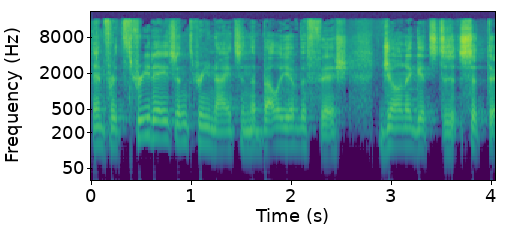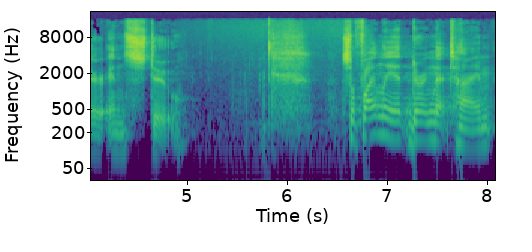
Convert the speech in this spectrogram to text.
And for three days and three nights in the belly of the fish, Jonah gets to sit there and stew. So finally, during that time,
